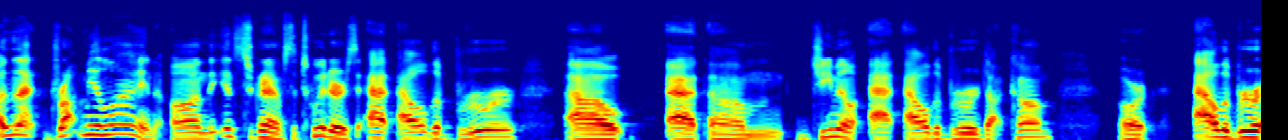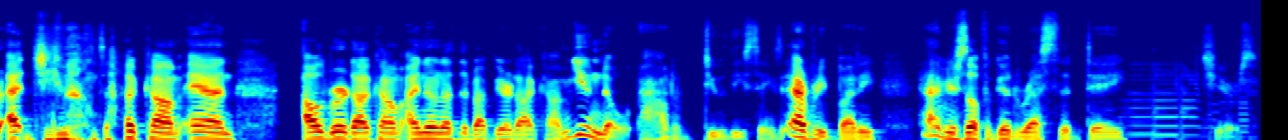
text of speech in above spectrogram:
Other than that, drop me a line on the Instagrams, the Twitters at Al the Brewer, uh, at um, Gmail at althebrewer.com or althebrewer at gmail.com. And Albert.com. I know nothing about beer.com. You know how to do these things. Everybody, have yourself a good rest of the day. Cheers.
